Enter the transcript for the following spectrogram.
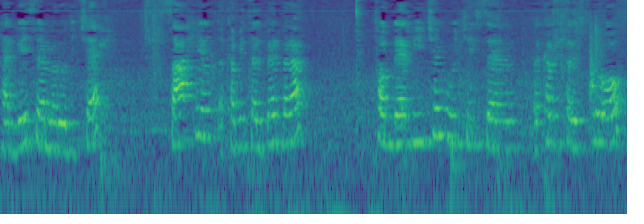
Hargeisa, Marodiche, Sahel, the capital Berbera, Togdheer region, which is um, the capital is Kuro,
